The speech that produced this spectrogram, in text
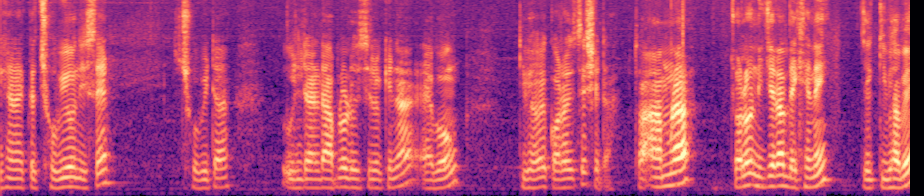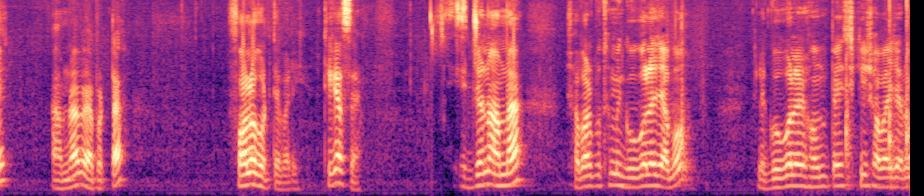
এখানে একটা ছবিও নিছে। ছবিটা ইন্টারনেটে আপলোড হয়েছিল কিনা এবং কীভাবে করা হয়েছে সেটা। তো আমরা, চলো নিজেরা দেখে নেই যে কীভাবে আমরা ব্যাপারটা ফলো করতে পারি, ঠিক আছে? এর জন্য আমরা সবার প্রথমে গুগলে যাব। তাহলে গুগলের হোম পেজ কি সবাই জানো?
